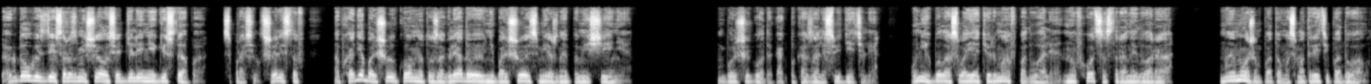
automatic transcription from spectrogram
«Как долго здесь размещалось отделение гестапо?» — спросил Шелестов, обходя большую комнату, заглядывая в небольшое смежное помещение. Больше года, как показали свидетели. У них была своя тюрьма в подвале, но вход со стороны двора. Мы можем потом осмотреть и подвал.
